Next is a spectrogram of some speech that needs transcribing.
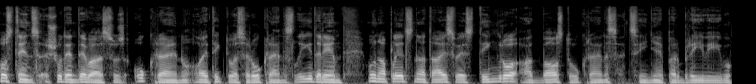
Austins šodien devās uz Ukrainu, lai tiktos ar Ukrainas līderiem un apliecinātu ASV stingro atbalstu Ukrainas Indiānas cīņai par brīvību.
